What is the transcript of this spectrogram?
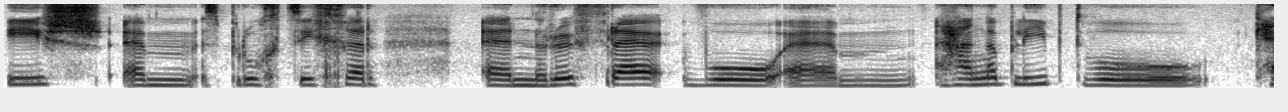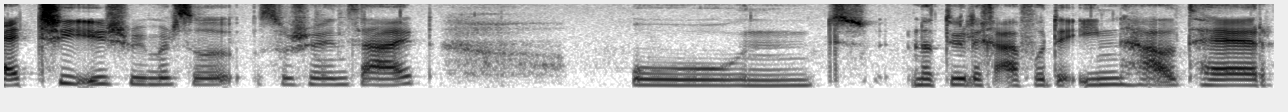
ist. Ähm, es braucht sicher ein Refrain, wo ähm, hängen bleibt, wo catchy ist, wie man so, so schön sagt. Und natürlich auch von der Inhalt her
